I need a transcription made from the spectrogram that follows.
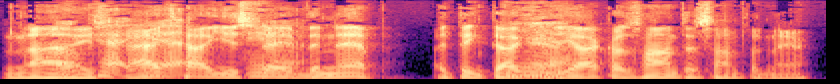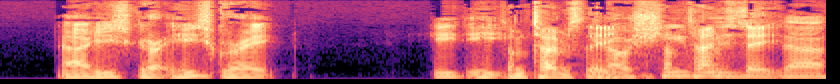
Nice. Okay, That's yeah, how you save yeah. the nip. I think Dr. Yeah. Diaco's onto something there. No, he's great. He's great. He, he Sometimes they- you know, she sometimes was, they- uh,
